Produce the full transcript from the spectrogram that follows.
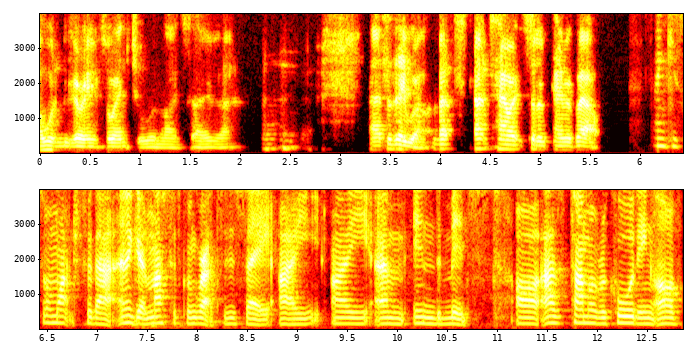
I wouldn't be very influential, would I? So, uh, uh, so there you are. That's that's how it sort of came about. Thank you so much for that. And again, massive congrats to say I I am in the midst, uh, as time of recording, of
